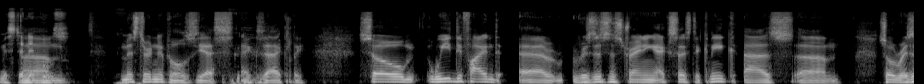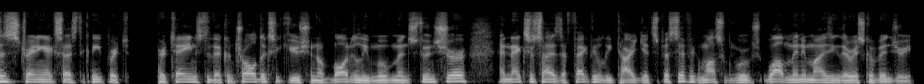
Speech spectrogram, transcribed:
Mr. Nipples. Um, Mr. Nipples, yes, exactly. so we defined uh, resistance training exercise technique as um, so resistance training exercise technique per- pertains to the controlled execution of bodily movements to ensure an exercise effectively targets specific muscle groups while minimizing the risk of injury.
